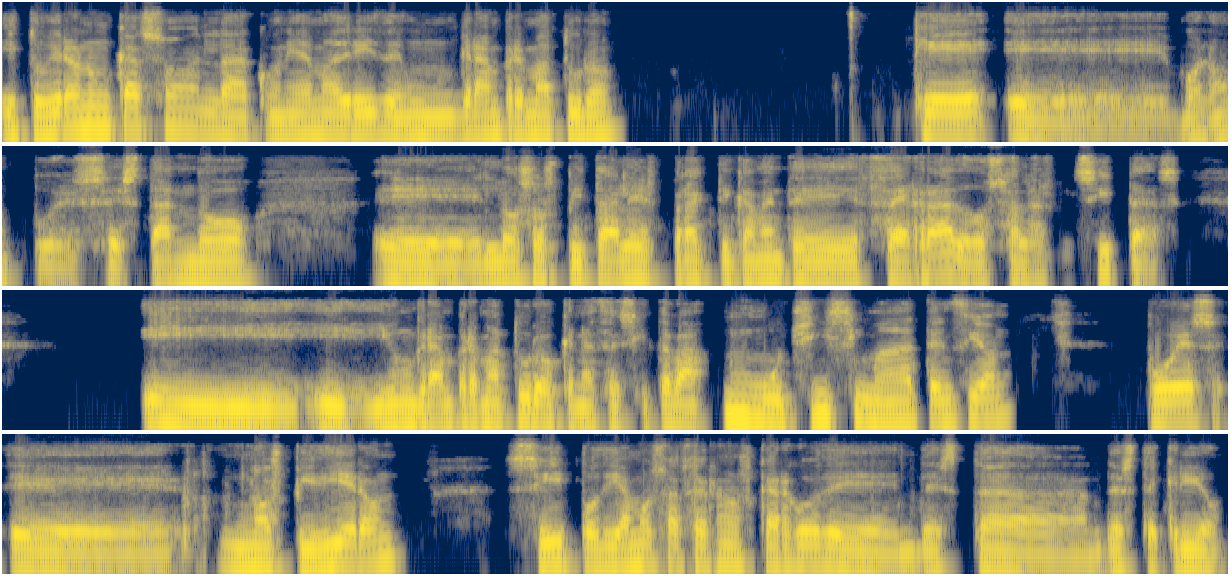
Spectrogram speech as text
Y tuvieron un caso en la Comunidad de Madrid de un gran prematuro que, eh, bueno, pues estando eh, los hospitales prácticamente cerrados a las visitas y, un gran prematuro que necesitaba muchísima atención, pues eh, nos pidieron si podíamos hacernos cargo de, esta, de este crío.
